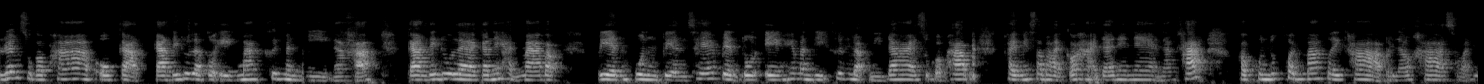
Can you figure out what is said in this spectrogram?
เรื่องสุขภาพโอกาสการได้ดูแลตัวเองมากขึ้นมันมีนะคะ การได้ดูแลการได้หันมาแบบ เปลี่ยนหุ่นเปลี่ยนเชฟเปลี่ยนตัวเองให้มันดีขึ้นแบบนี้ได้ สุขภาพใครไม่สบายก็หายได้แน่ ๆนะคะ ขอบคุณทุกคนมากเลยค่ะ ไปแล้วค่ะ สวัสดี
